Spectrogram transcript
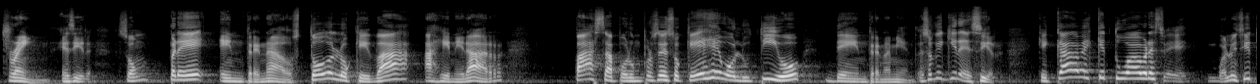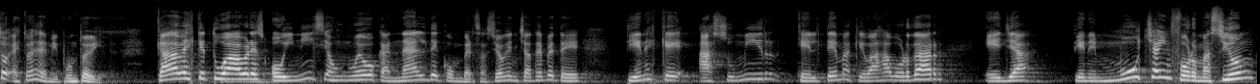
pre-train. Es decir, son pre-entrenados. Todo lo que va a generar pasa por un proceso que es evolutivo de entrenamiento. ¿Eso qué quiere decir? Que cada vez que tú abres, eh, vuelvo, insisto, esto es desde mi punto de vista. Cada vez que tú abres o inicias un nuevo canal de conversación en ChatGPT, tienes que asumir que el tema que vas a abordar, ella tiene mucha información,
